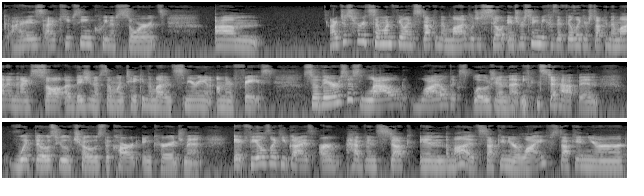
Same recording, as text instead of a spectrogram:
guys, I keep seeing Queen of Swords. Um, I just heard someone feeling stuck in the mud, which is so interesting because it feels like you're stuck in the mud and then I saw a vision of someone taking the mud and smearing it on their face. So there's this loud, wild explosion that needs to happen with those who have chose the card encouragement it feels like you guys are have been stuck in the mud, stuck in your life, stuck in your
